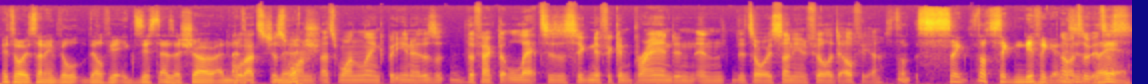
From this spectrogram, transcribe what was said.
It's Always Sunny in Philadelphia exists as a show, and that's well, that's just merch. one. That's one link. But you know, there's a, the fact that Let's is a significant brand, in, in It's Always Sunny in Philadelphia. It's not, sig- it's not significant. No, it's, it's a, just it's a, there.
